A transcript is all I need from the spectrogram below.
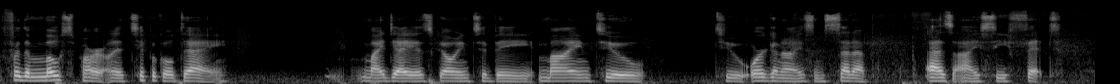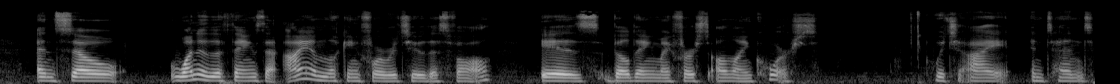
for the most part, on a typical day, my day is going to be mine to to organize and set up as I see fit. And so one of the things that I am looking forward to this fall is building my first online course, which I intend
